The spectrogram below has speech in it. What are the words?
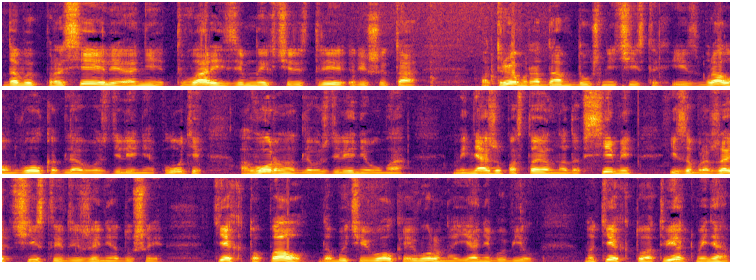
дабы просеяли они тварей земных через три решета по трем родам душ нечистых, и избрал он волка для вожделения плоти, а ворона для вожделения ума. Меня же поставил надо всеми изображать чистые движения души. Тех, кто пал добычей волка и ворона, я не губил, но тех, кто отверг меня,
